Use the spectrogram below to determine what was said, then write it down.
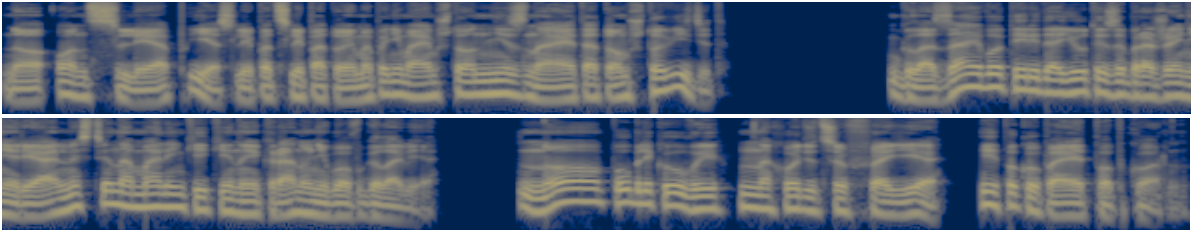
Но он слеп, если под слепотой мы понимаем, что он не знает о том, что видит. Глаза его передают изображение реальности на маленький киноэкран у него в голове. Но публика, увы, находится в фойе и покупает попкорн.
